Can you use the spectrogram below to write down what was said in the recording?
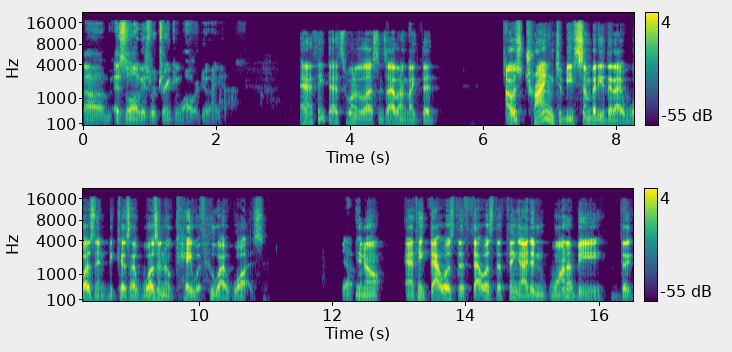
um as long as we're drinking while we're doing it And I think that's one of the lessons I learned, like that I was trying to be somebody that I wasn't because I wasn't okay with who I was. Yep. You know, and I think that was the that was the thing. I didn't want to be the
